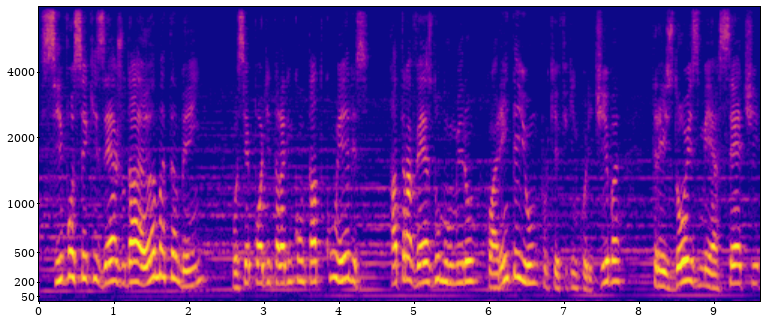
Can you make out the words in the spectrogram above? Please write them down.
Se você quiser ajudar a AMA também, você pode entrar em contato com eles através do número 41, porque fica em Curitiba, 3267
